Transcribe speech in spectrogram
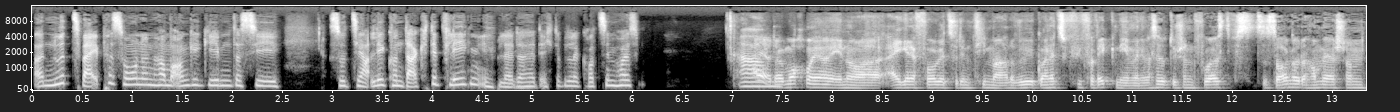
äh, nur zwei Personen haben angegeben, dass sie soziale Kontakte pflegen. Ich habe leider halt echt ein bisschen Kratz im Hals. Ah, ja, da ähm, machen wir ja eh noch eine eigene Folge zu dem Thema. Da will ich gar nicht so viel vorwegnehmen. Ich weiß nicht, ob du schon vorhast, was zu sagen, oder haben wir ja schon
